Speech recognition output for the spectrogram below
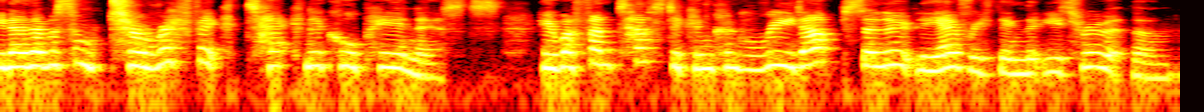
you know, there were some terrific technical pianists who were fantastic and could read absolutely everything that you threw at them.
